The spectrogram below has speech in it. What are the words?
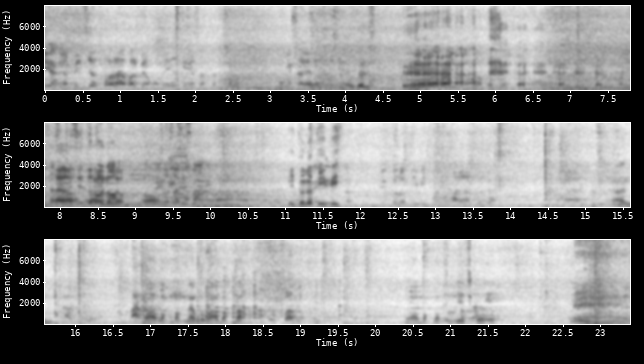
Yung yan to, rapal ba yung kumain? Kaya sa oh, Idol. Sa sabi si Idol, no? oh. Idolo TV. Turo TV. Ayan. Bumabakbak na, bumabakbak. Bumabakbak si GH. Ayan.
